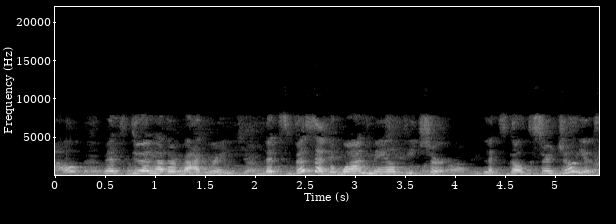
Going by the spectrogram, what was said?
Now, let's do another bag raid. Let's visit one male teacher. Let's go to Sir Julius.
